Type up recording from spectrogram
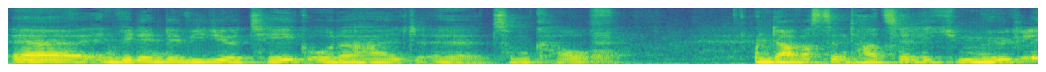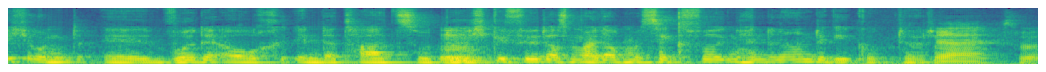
Ja. Äh, entweder in der Videothek oder halt äh, zum Kauf. Und da war es dann tatsächlich möglich und äh, wurde auch in der Tat so Mhm. durchgeführt, dass man halt auch mal sechs Folgen hintereinander geguckt hat. Ja, so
